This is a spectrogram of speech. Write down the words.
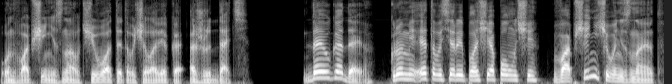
Он вообще не знал, чего от этого человека ожидать. «Дай угадаю. Кроме этого серые плаща полночи вообще ничего не знают?»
